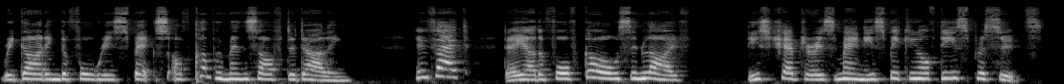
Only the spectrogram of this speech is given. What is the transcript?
regarding the four respects of compliments of the darling. In fact, they are the four goals in life. This chapter is mainly speaking of these pursuits.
